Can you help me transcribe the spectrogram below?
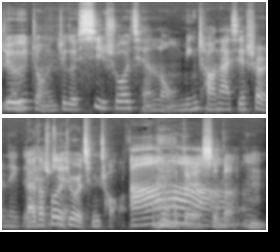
就有一。种这个戏说乾隆明朝那些事儿那个哎，他说的就是清朝啊 对，是的，嗯。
